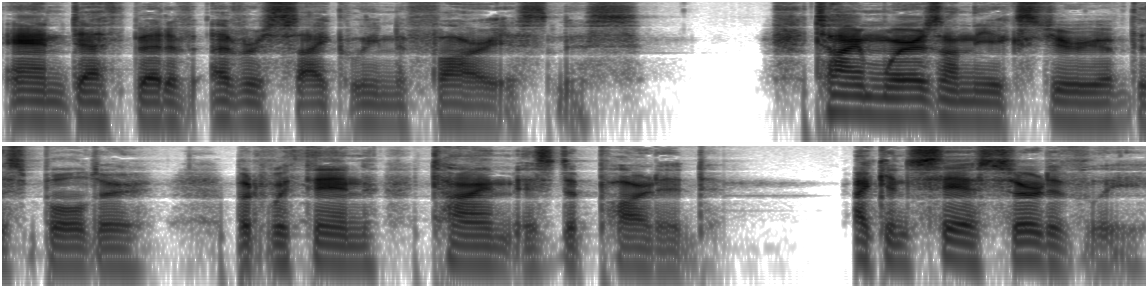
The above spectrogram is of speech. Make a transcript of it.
and deathbed of ever cycling nefariousness. Time wears on the exterior of this boulder, but within time is departed. I can say assertively,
